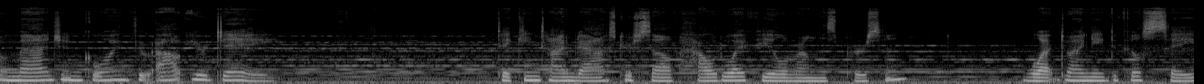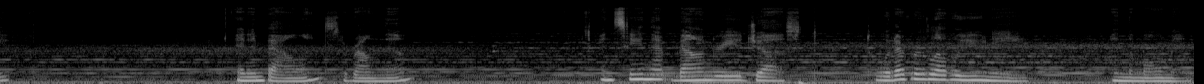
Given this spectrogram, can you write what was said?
Imagine going throughout your day, taking time to ask yourself, how do I feel around this person? What do I need to feel safe and in balance around them? And seeing that boundary adjust to whatever level you need in the moment.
